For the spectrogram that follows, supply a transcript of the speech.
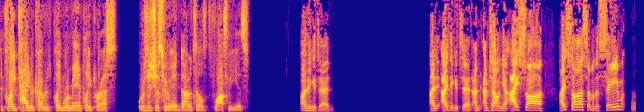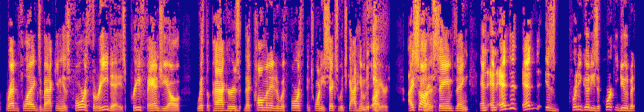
to play tighter coverage, play more man, play press, or is this just who Ed Donatell's philosophy is? I think it's Ed. I I think it's Ed. I'm I'm telling you, I saw I saw some of the same red flags back in his four three days pre Fangio with the Packers mm-hmm. that culminated with fourth and twenty six, which got him Yeah. fired. I saw Correct. the same thing, and and Ed Ed is pretty good. He's a quirky dude, but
